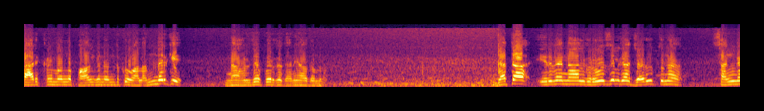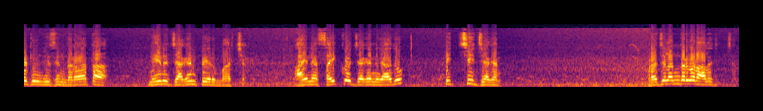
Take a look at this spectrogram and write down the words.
కార్యక్రమంలో పాల్గొన్నందుకు వాళ్ళందరికీ నా హృదయపూర్వక ధన్యవాదములు. గత ఇరవై నాలుగు రోజులుగా జరుగుతున్న సంఘటనలు చూసిన తర్వాత నేను జగన్ పేరు మార్చాను. ఆయన సైకో జగన్ కాదు పిచ్చి జగన్. ప్రజలందరూ కూడా ఆలోచించారు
